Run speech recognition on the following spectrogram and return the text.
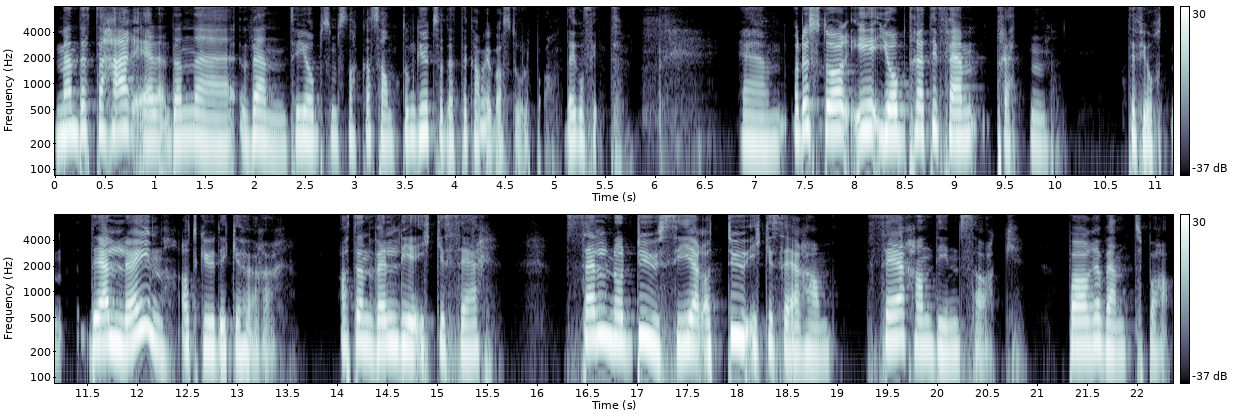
Men dette her er denne vennen til Jobb som snakker sant om Gud, så dette kan vi bare stole på. Det går fint. Um, og det står i Jobb 35, 13-14. Det er løgn at Gud ikke hører, at den veldige ikke ser. Selv når du sier at du ikke ser ham, ser han din sak. Bare vent på ham.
